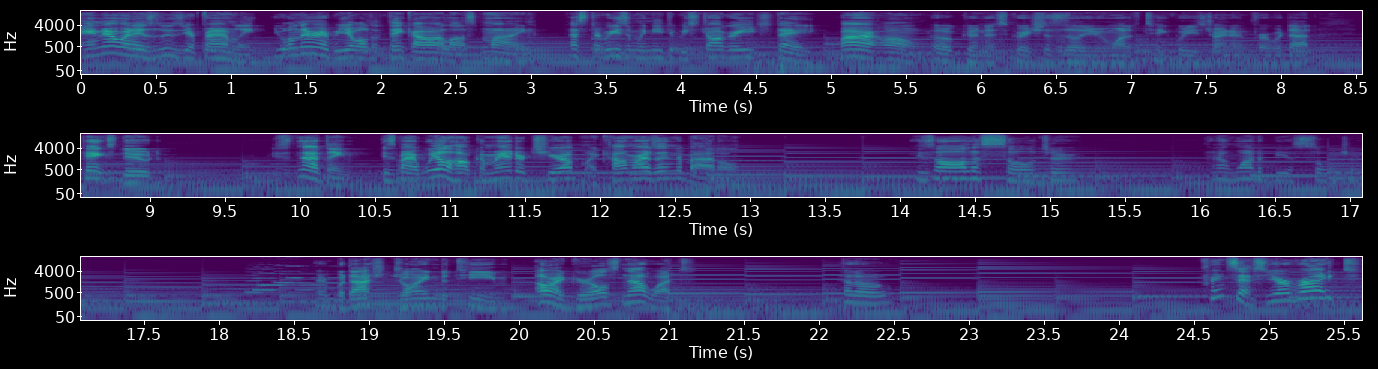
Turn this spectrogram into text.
I know it is lose your family. You will never be able to think how I lost mine. That's the reason we need to be stronger each day. By our own. Oh goodness gracious, I don't even want to think what he's trying to infer with that. Thanks, dude. It's nothing. It's my will how Commander cheer up my comrades in the battle. He's all a soldier. And I want to be a soldier. And Bodash joined the team. Alright girls, now what? Hello. Princess, you're right!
